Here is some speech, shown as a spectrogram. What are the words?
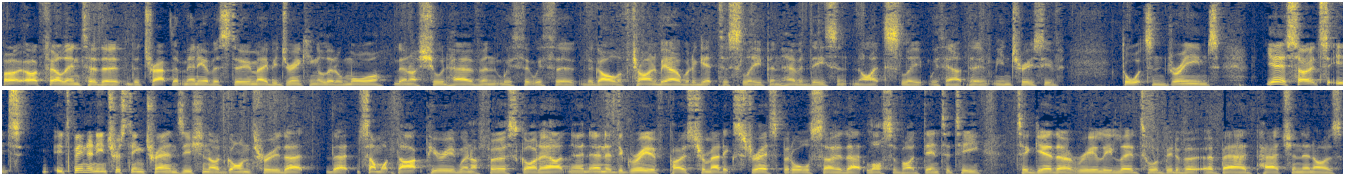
I, I, fell into the, the trap that many of us do, maybe drinking a little more than I should have, and with the, with the, the goal of trying to be able to get to sleep and have a decent night's sleep without the intrusive thoughts and dreams. Yeah, so it's it's it's been an interesting transition. I'd gone through that that somewhat dark period when I first got out, and, and a degree of post traumatic stress, but also that loss of identity together really led to a bit of a, a bad patch, and then I was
